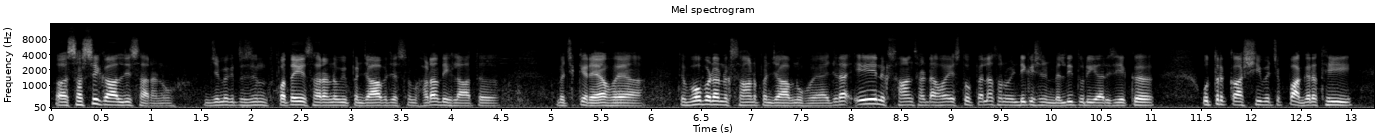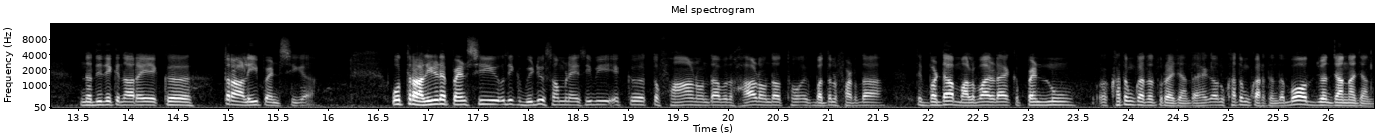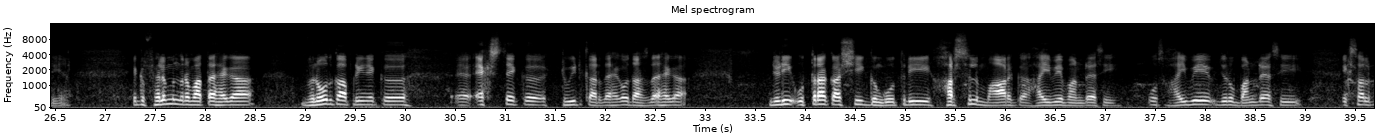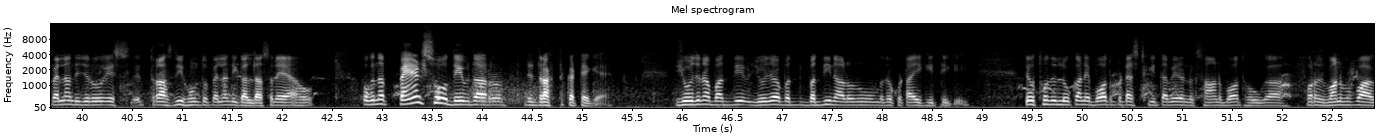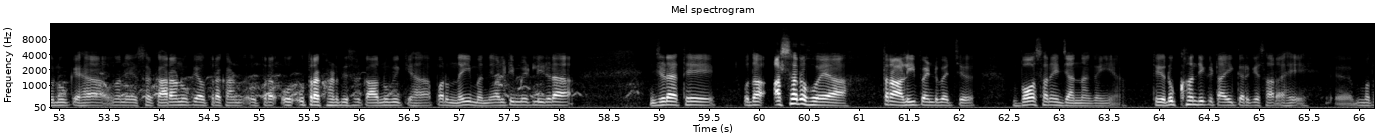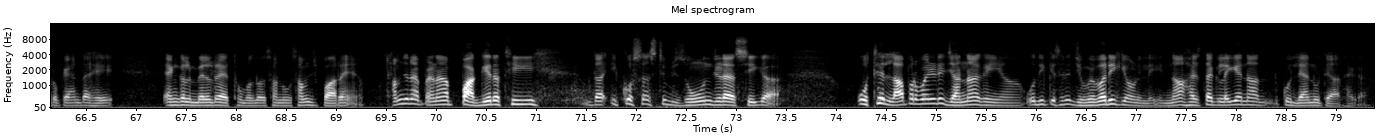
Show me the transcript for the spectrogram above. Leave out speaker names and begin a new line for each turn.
ਸਤਿ ਸ਼੍ਰੀ ਅਕਾਲ ਜੀ ਸਾਰਿਆਂ ਨੂੰ। ਜਿਵੇਂ ਕਿ ਤੁਸੀਂ ਪਤਾ ਹੀ ਸਾਰਿਆਂ ਨੂੰ ਵੀ ਪੰਜਾਬ ਜਿਸ ਹੜ੍ਹਾਂ ਦੇ ਹਾਲਾਤ ਵਿੱਚ ਘਿਰਿਆ ਹੋਇਆ ਤੇ ਬਹੁਤ ਵੱਡਾ ਨੁਕਸਾਨ ਪੰਜਾਬ ਨੂੰ ਹੋਇਆ। ਜਿਹੜਾ ਇਹ ਨੁਕਸਾਨ ਸਾਡਾ ਹੋਇਆ, ਇਸ ਤੋਂ ਪਹਿਲਾਂ ਸਾਨੂੰ ਇੰਡੀਕੇਸ਼ਨ ਮਿਲਦੀ ਤੁਰੀ ਆ ਰਹੀ ਸੀ। ਇੱਕ ਉੱਤਰਕਾਸ਼ੀ ਵਿੱਚ ਭਾਗਰਥੀ ਨਦੀ ਦੇ ਕਿਨਾਰੇ ਇੱਕ ਧਰਾਲੀ ਪਿੰਡ ਸੀਗਾ। ਉਹ ਧਰਾਲੀ ਜਿਹੜਾ ਪਿੰਡ ਸੀ, ਉਹਦੀ ਇੱਕ ਵੀਡੀਓ ਸਾਹਮਣੇ ਆਈ ਸੀ ਵੀ ਇੱਕ ਤੂਫਾਨ ਆਉਂਦਾ ਹੜ੍ਹ ਆਉਂਦਾ, ਉੱਥੋਂ ਇੱਕ ਬੱਦਲ ਫਟਦਾ ਤੇ ਵੱਡਾ ਮਲਬਾ ਜਿਹੜਾ ਇੱਕ ਪਿੰਡ ਨੂੰ ਖਤਮ ਕਰਦਾ, ਤੁਰਿਆ ਜਾਂਦਾ ਹੈਗਾ, ਉਹਨੂੰ ਖਤਮ ਕਰ ਦਿੰਦਾ। ਬਹੁਤ ਜਾਨਾਂ ਜਾਂਦੀਆਂ। ਇੱਕ ਫਿਲਮ ਨਿਰਮਾਤਾ ਹੈਗਾ ਵਿਨੋਦ ਕਾਪਰੀ ਨੇ ਇੱਕ ਐਕਸ ਤੇ ਇੱਕ ਟਵੀਟ ਕਰਦਾ ਹੈਗਾ, ਉਹ ਦੱਸਦਾ ਹੈਗਾ, ਜਿਹੜੀ ਉੱਤਰਾਕਾਸ਼ੀ ਗੰਗੋਤਰੀ ਹਰਸਲ ਮਾਰਗ ਹਾਈਵੇ ਬਣ ਰਿਹਾ ਸੀ, ਉਸ ਹਾਈਵੇ ਜਦੋਂ ਬਣ ਰਿਹਾ ਸੀ, ਇੱਕ ਸਾਲ ਪਹਿਲਾਂ ਦੀ ਜਦੋਂ ਇਸ ਤਰਾਸਦੀ ਹੋਣ ਤੋਂ ਪਹਿਲਾਂ ਦੀ ਗੱਲ ਦੱਸ ਰਿਹਾ ਉਹ ਉਹ ਕਹਿੰਦਾ 6500 ਦੇਵਦਾਰ ਦੇ ਦਰਖਤ ਕੱਟੇ ਗਏ। ਯੋਜਨਾਬੱਧੀ ਯੋਜਨਾਬੱਧੀ ਨਾਲ ਉਹਨੂੰ ਮਤਲਬ ਕਟਾਈ ਕੀਤੀ ਗਈ। ਤੇ ਉੱਥੋਂ ਦੇ ਲੋਕਾਂ ਨੇ ਬਹੁਤ ਪ੍ਰੋਟੈਸਟ ਕੀਤਾ ਵੀ ਇਹਦਾ ਨੁਕਸਾਨ ਬਹੁਤ ਹੋਊਗਾ। ਫੋਰੈਸਟ ਵਨ ਵਿਭਾਗ ਨੂੰ ਕਿਹਾ, ਉਹਨਾਂ ਨੇ ਸਰਕਾਰਾਂ ਨੂੰ ਕਿਹਾ, ਉੱਤਰਾਖੰਡ, ਉੱਤਰਾ- ਉ- ਉੱਤਰਾਖੰਡ ਦੀ ਸਰਕਾਰ ਨੂੰ ਵੀ ਕਿਹਾ, ਪਰ ਉਹ ਨਹੀਂ ਮੰਨਿਆ। ਅਲਟੀਮੇਟਲੀ ਜਿਹੜਾ ਜਿਹੜਾ ਇੱਥੇ ਉਹਦਾ ਅਸਰ ਹੋਇਆ, ਧਰਾਲੀ ਪਿੰਡ ਵਿੱਚ ਬਹੁਤ ਸਾਰੀਆਂ ਜਾਨਾਂ ਗਈਆਂ। ਤੇ ਰੁੱਖਾਂ ਦੀ ਕਟਾਈ ਕਰਕੇ ਸਾਰਾ ਇਹ ਮਤਲਬ ਕਹਿਣ ਦਾ ਇਹ ਐਂਗਲ ਮਿਲ ਰਿਹਾ ਇੱਥੋਂ, ਮਤਲਬ ਸਾਨੂੰ ਸਮਝ ਪਾ ਰਹੇ ਹਾਂ। ਸਮਝਣਾ ਪੈਣਾ, ਭਾਗੀਰਥੀ ਦਾ ਇਕੋਸਿਸਟਮ ਜ਼ੋਨ ਜਿਹੜਾ ਸੀਗਾ, ਉੱਥੇ ਲਾਪਰਵਾਹੀ ਜਿਹੜੀ ਜਾਨਾਂ ਗਈਆਂ, ਉਹਦੀ ਕਿਸੇ ਨੇ ਜ਼ਿੰਮੇਵਾਰੀ ਕਿਉਂ ਨਹੀਂ ਲਈ? ਨਾ ਹਜੇ ਤੱਕ ਲਈ ਹੈ, ਨਾ ਕੋਈ ਲੈਣ ਨੂੰ ਤਿਆਰ ਹੈਗਾ।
